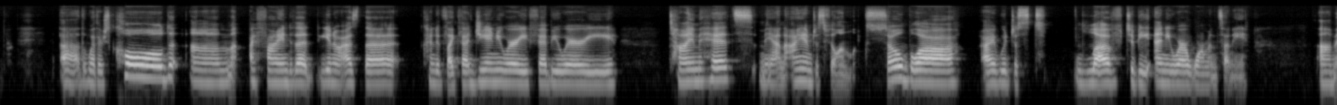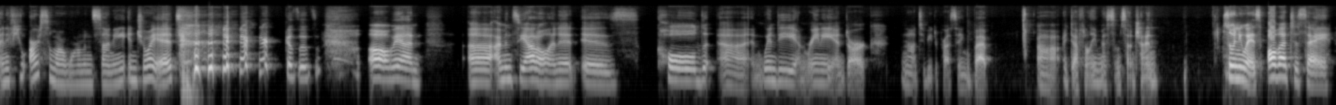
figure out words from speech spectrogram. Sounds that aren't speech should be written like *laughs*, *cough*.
Uh, the weather's cold. Um, I find that, you know, as the kind of like that January, February time hits, man, I am just feeling like so blah. I would just love to be anywhere warm and sunny. Um, and if you are somewhere warm and sunny, enjoy it *laughs* because it's, oh man, uh, I'm in Seattle and it is cold uh, and windy and rainy and dark. Not to be depressing, but uh, I definitely miss some sunshine. So, anyways, all that to say,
